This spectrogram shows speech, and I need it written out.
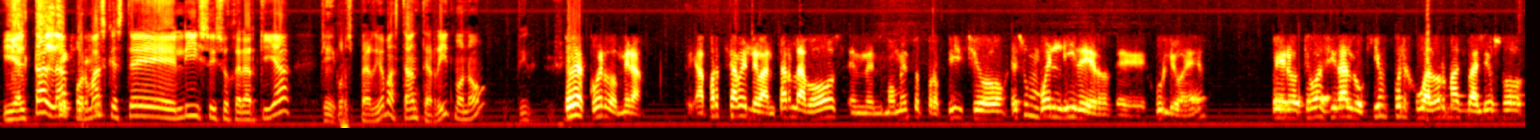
Y el Tala, por más que esté liso y su jerarquía, pues perdió bastante ritmo, ¿no? Estoy de acuerdo, mira, aparte sabe levantar la voz en el momento propicio, es un buen líder de Julio, ¿eh? Pero te voy a decir algo, ¿quién fue el jugador más valioso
